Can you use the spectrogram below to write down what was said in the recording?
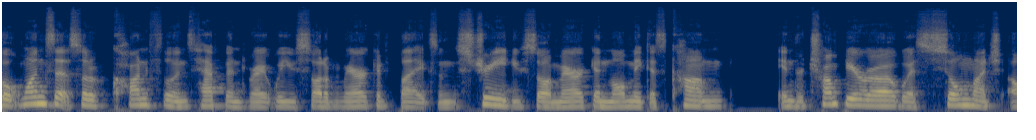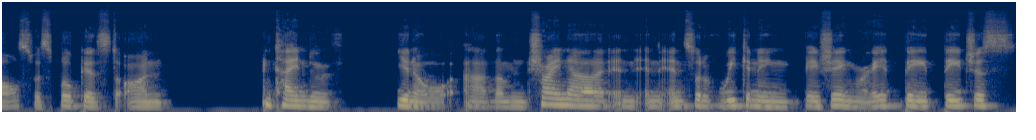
But once that sort of confluence happened, right, where you saw American flags on the street, you saw American lawmakers come in the Trump era, where so much else was focused on kind of you know um, China and, and and sort of weakening Beijing, right? They they just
